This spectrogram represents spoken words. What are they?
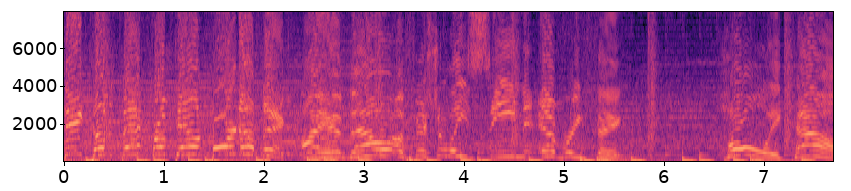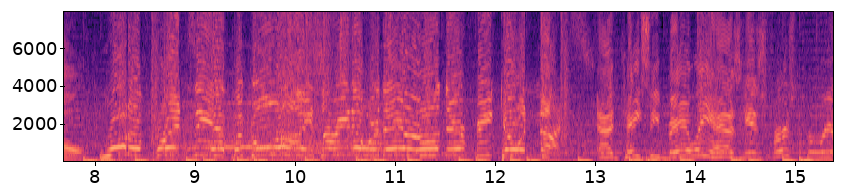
State comes back from down four nothing. I have now officially seen everything. Holy cow! What a frenzy at Pegula Ice Arena where they are on their feet going nuts. And Casey Bailey has his first career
